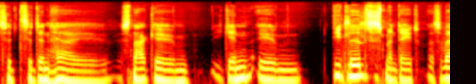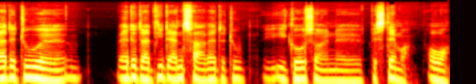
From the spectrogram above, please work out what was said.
til, til den her øh, snak øh, igen. Øh, dit ledelsesmandat, altså hvad er det, du, øh, hvad er det, der er dit ansvar, hvad er det, du i gåsøjne øh, bestemmer over?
